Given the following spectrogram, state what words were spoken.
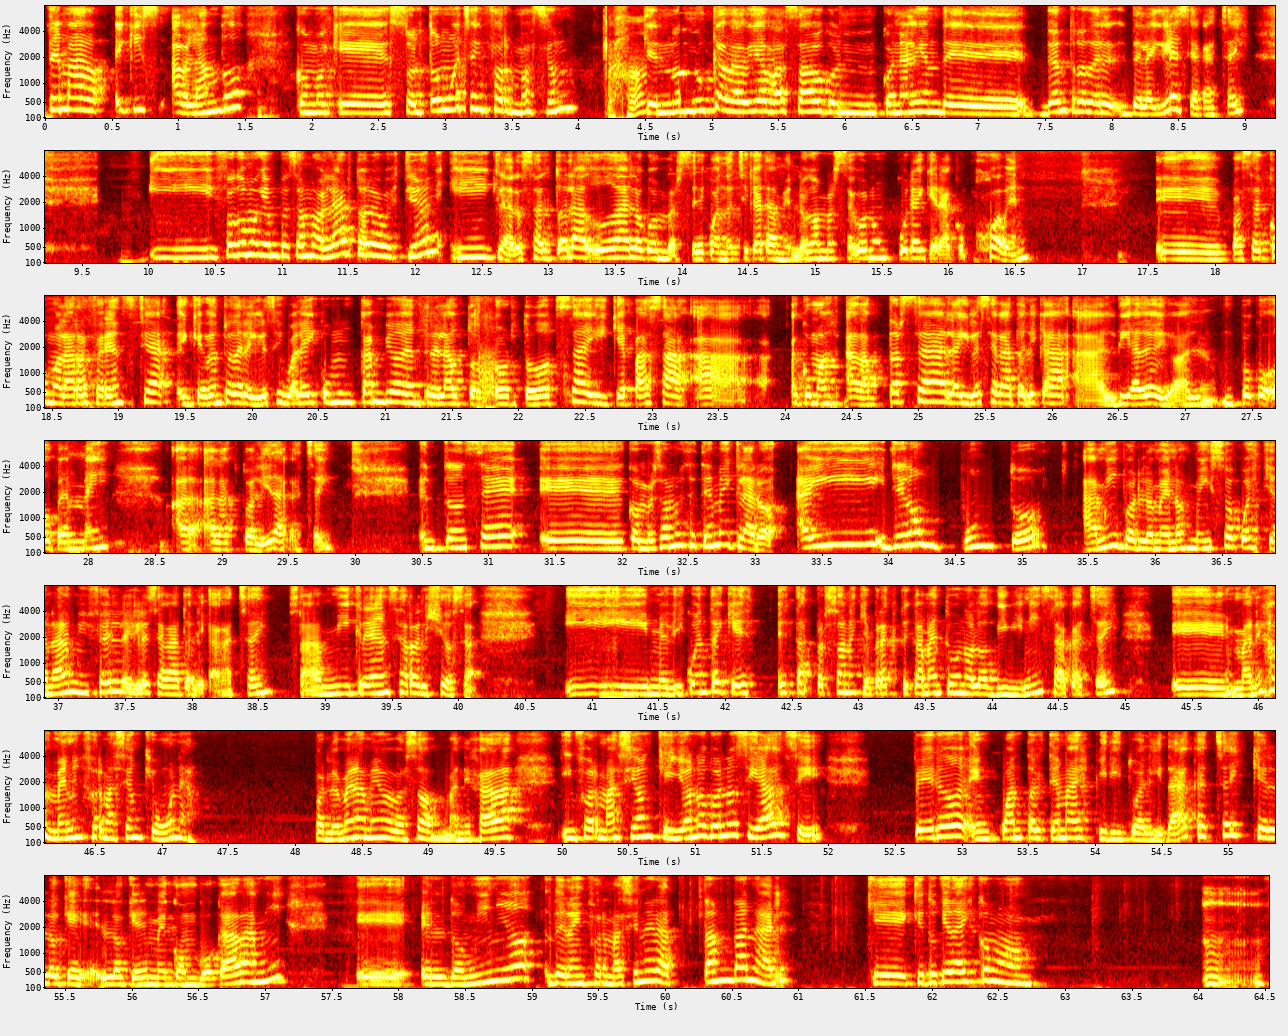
tema X hablando, como que soltó mucha información que no, nunca me había pasado con, con alguien de dentro de, de la iglesia, ¿cachai? Y fue como que empezamos a hablar toda la cuestión y claro, saltó la duda, lo conversé, cuando chica también lo conversé con un cura que era joven, eh, para hacer como la referencia en que dentro de la iglesia igual hay como un cambio entre la ortodoxa y qué pasa a, como adaptarse a la iglesia católica al día de hoy, un poco open main a, la actualidad, ¿cachai? Entonces, eh, conversamos este tema y claro, ahí llega un punto, a mí por lo menos me hizo cuestionar mi fe en la iglesia católica, ¿cachai? O sea, mi creencia religiosa. Y me di cuenta que estas personas que prácticamente uno los diviniza, ¿cachai? Eh, manejan menos información que una por lo menos a mí me pasó, manejaba información que yo no conocía, sí, pero en cuanto al tema de espiritualidad, ¿cachai? Que es lo que, lo que me convocaba a mí, eh, el dominio de la información era tan banal que, que tú quedáis como... Mm,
